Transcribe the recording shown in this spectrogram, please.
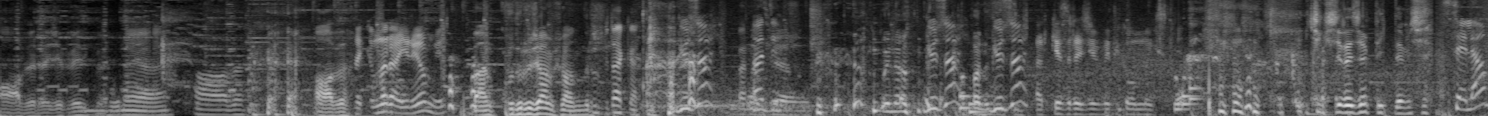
Abi Recep İvedik mi? Bu ne ya? Abi Takımları ayırıyor muyuz? ben kuduracağım şu andır. Bir dakika. Güzel. Hadi. Güzel. Güzel. Herkes Recep İvedik olmak istiyor. İki kişi Recep Pik demiş. Selam.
